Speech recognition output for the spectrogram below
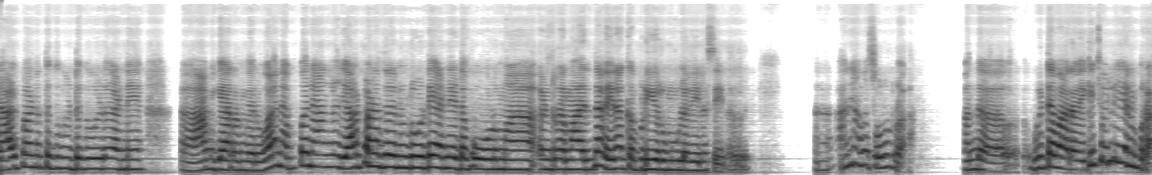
யாழ்ப்பாணத்துக்கு வீட்டுக்கு வீடு அண்ணே ஆமிக்காரன் வருவான் அப்ப நாங்கள் யாழ்ப்பாணத்துல நின்று கொண்டே அன்னையிட்ட போகணுமா என்ற மாதிரி தான் எனக்கு அப்படி ஒரு மூல வேலை செய்யறது ஆனா அவ சொல்றா அந்த வீட்டை வார வைக்க சொல்லி அனுப்புறா.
